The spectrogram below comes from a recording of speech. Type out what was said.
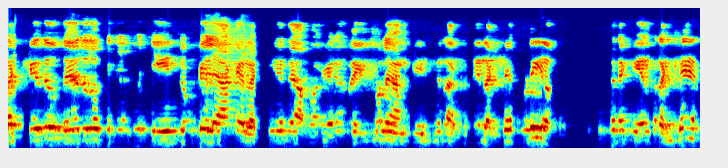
ਰੱਖੇ ਦੇ ਹੁੰਦੇ ਜਦੋਂ ਕਿਤੇ ਕੋਈ ਚੀਜ਼ ਚੁੱਕ ਕੇ ਲਿਆ ਕੇ ਰੱਖੀਏ ਤੇ ਆਪਾਂ ਕਹਿੰਦੇ ਮੈਂ ਇੱਥੋਂ ਲਿਆਣ ਕੇ ਇੱਥੇ ਰੱਖਦੇ ਰੱਖੇ ਥੋੜੀ ਆ। ਕਿਸੇ ਨੇ ਕੇਸ ਰੱਖੇ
